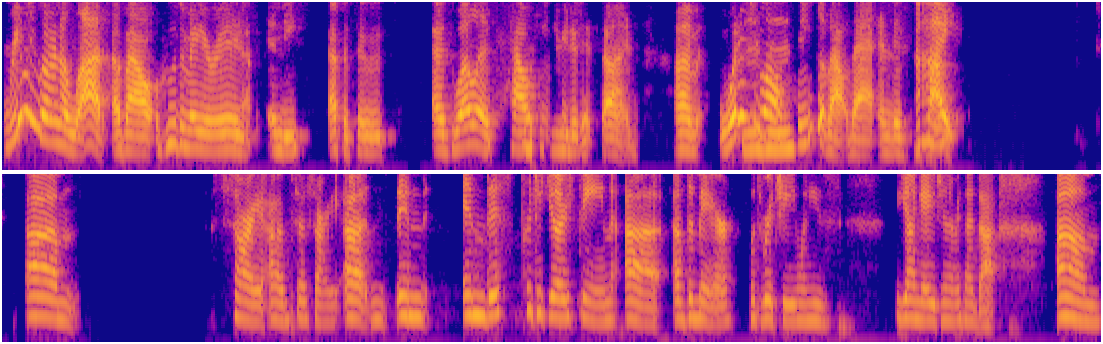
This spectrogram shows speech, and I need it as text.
really learn a lot about who the mayor is yeah. in these episodes, as well as how mm-hmm. he treated his son. Um, what did you all mm-hmm. think about that and this uh-huh. fight? Um, sorry, I'm so sorry. Uh, in in this particular scene uh, of the mayor with Richie when he's young age and everything like that, um,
